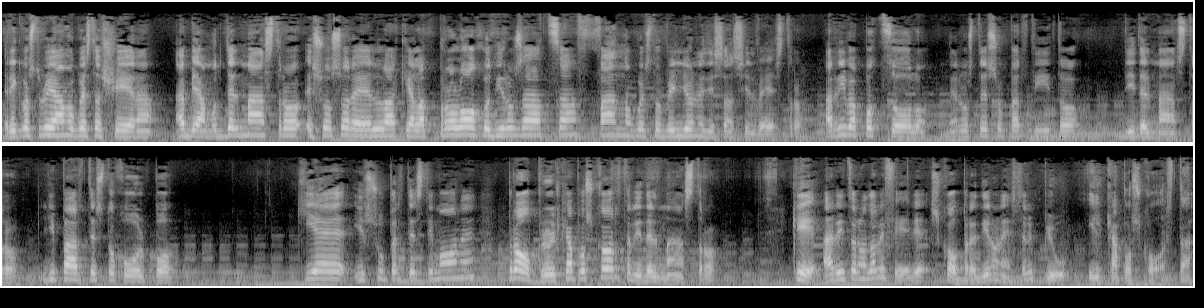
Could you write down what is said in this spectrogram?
ricostruiamo questa scena. Abbiamo Del Mastro e sua sorella che alla proloco di Rosazza fanno questo veglione di San Silvestro. Arriva Pozzolo nello stesso partito di Del Mastro, gli parte sto colpo. Chi è il super testimone? Proprio il caposcorta di Del Mastro, che al ritorno dalle ferie scopre di non essere più il caposcorta,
